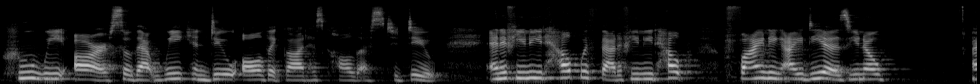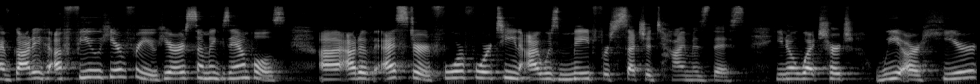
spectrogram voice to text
who we are so that we can do all that God has called us to do. And if you need help with that, if you need help finding ideas, you know, I've got a, few here for you. Here are some examples. Uh, out of Esther 4:14, I was made for such a time as this. You know what, church? We are here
